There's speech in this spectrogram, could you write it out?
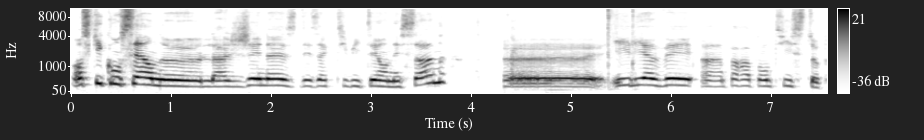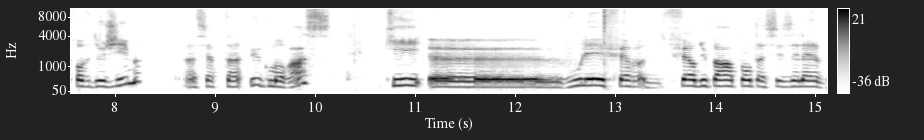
En ce qui concerne euh, la genèse des activités en Essonne, euh, il y avait un parapentiste prof de gym, un certain Hugues Moras, qui euh, voulait faire, faire du parapente à ses élèves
